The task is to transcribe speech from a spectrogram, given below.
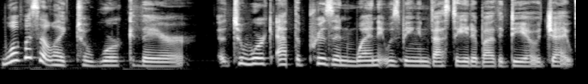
What was it like to work there, to work at the prison when it was being investigated by the DOJ?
